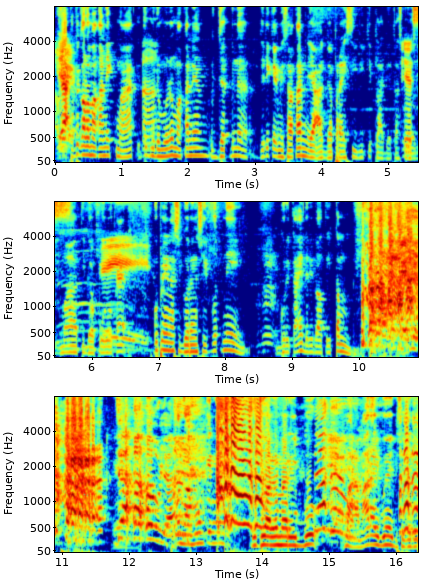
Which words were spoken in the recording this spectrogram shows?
Ya. Tapi kalau makan nikmat itu bener-bener makan yang lezat bener. Jadi kayak misalkan ya agak pricey dikit lah di atas Yes. 25, 30 Oke. kayak gue pengen nasi goreng seafood nih. Guritanya dari laut hitam. Jauh ya. Kan nggak mungkin kan dijual lima ribu marah-marah ibunya bisa jadi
